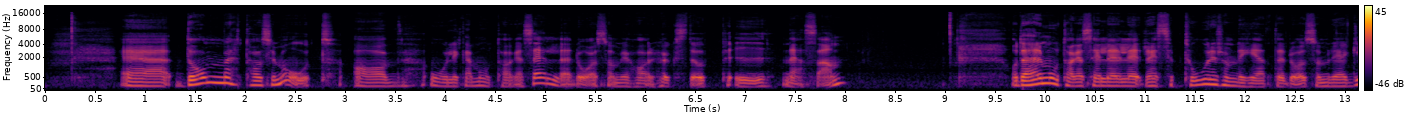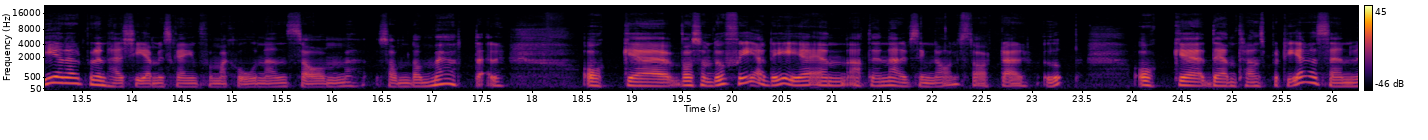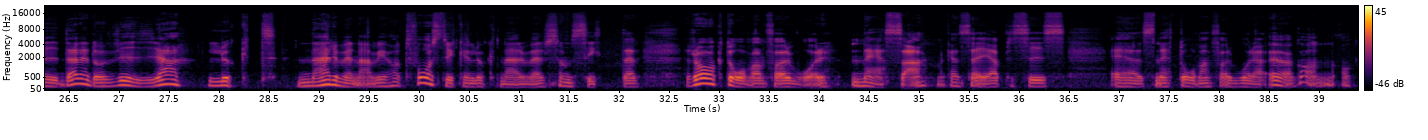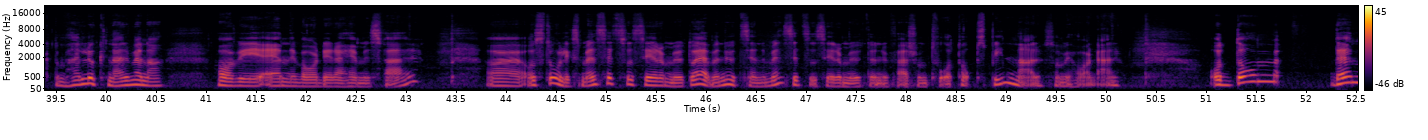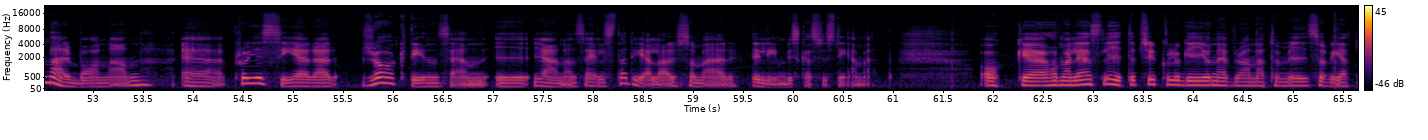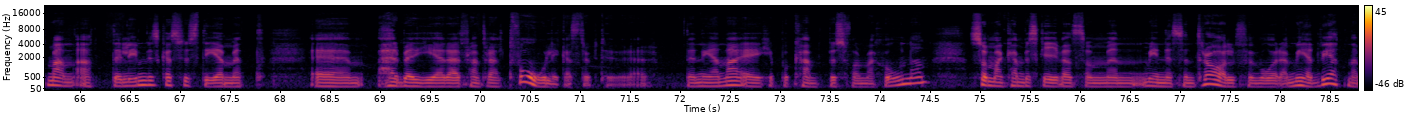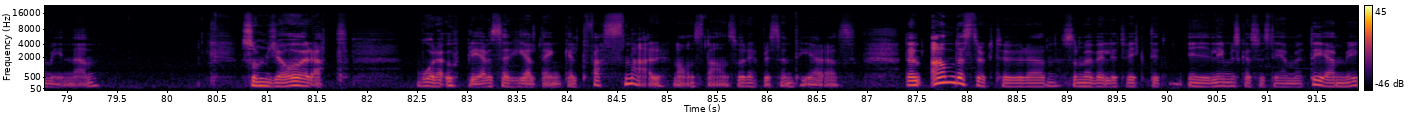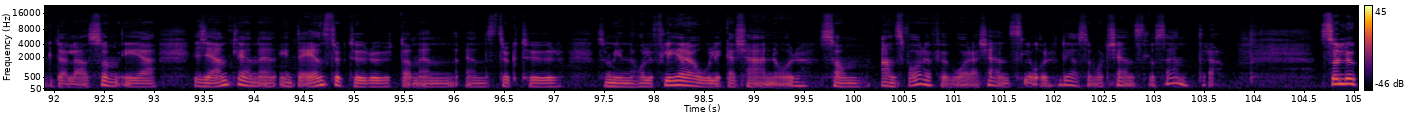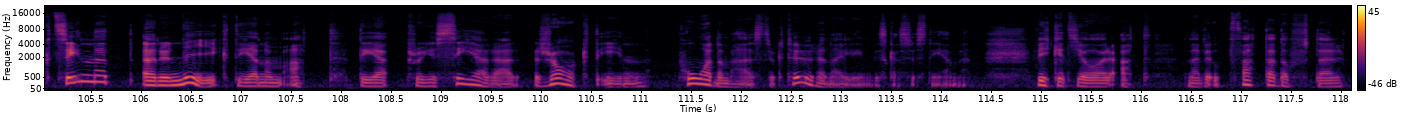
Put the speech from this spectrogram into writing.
eh, de tas emot av olika mottagarceller då som vi har högst upp i näsan. Och det här är mottagarceller eller receptorer som det heter då som reagerar på den här kemiska informationen som, som de möter. Och eh, vad som då sker det är en, att en nervsignal startar upp och eh, den transporteras sen vidare då via luktnerverna. Vi har två stycken luktnerver som sitter rakt ovanför vår näsa. Man kan säga precis eh, snett ovanför våra ögon. Och de här luktnerverna har vi en i vardera hemisfär. Eh, och storleksmässigt så ser de ut och även utseendemässigt så ser de ut ungefär som två toppspinnar som vi har där. Och de, den nervbanan eh, projicerar rakt in sen i hjärnans äldsta delar som är det limbiska systemet. Och eh, har man läst lite psykologi och neuroanatomi så vet man att det limbiska systemet eh, härbärgerar framförallt två olika strukturer. Den ena är hippocampusformationen som man kan beskriva som en minnescentral för våra medvetna minnen. Som gör att våra upplevelser helt enkelt fastnar någonstans och representeras. Den andra strukturen som är väldigt viktig i limbiska systemet det är amygdala som är egentligen inte en struktur utan en, en struktur som innehåller flera olika kärnor som ansvarar för våra känslor. Det är alltså vårt känslocentra. Så luktsinnet är unikt genom att det projicerar rakt in på de här strukturerna i limbiska systemet. Vilket gör att när vi uppfattar dofter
